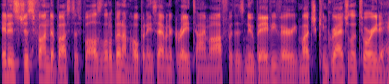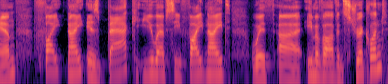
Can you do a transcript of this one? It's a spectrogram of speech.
it is just fun to bust his balls a little bit. I'm hoping he's having a great time off with his new baby. Very much congratulatory to him. Fight night is back. UFC Fight Night with uh, Imavov and Strickland.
